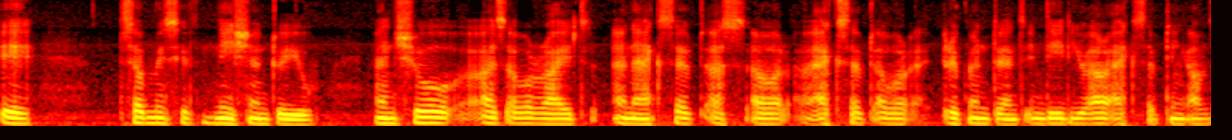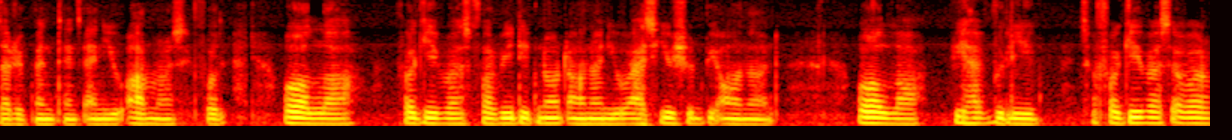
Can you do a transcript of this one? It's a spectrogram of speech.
a submissive nation to you and show us our rights and accept us our accept our repentance. Indeed you are accepting of the repentance and you are merciful. O allah forgive us for we did not honor you as you should be honored. O allah we have believed. So forgive us our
